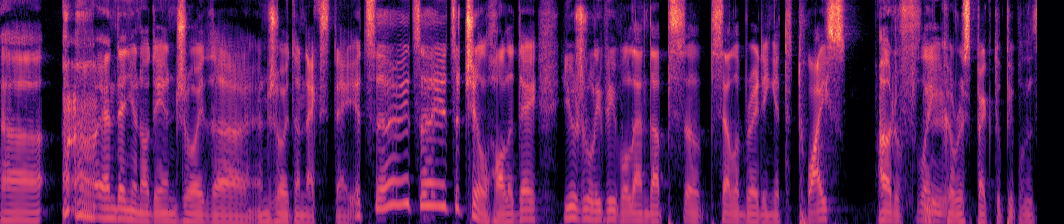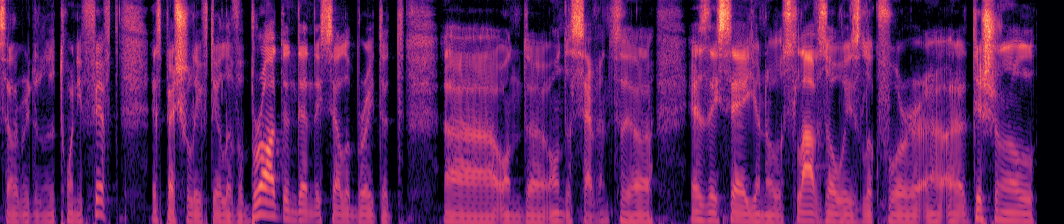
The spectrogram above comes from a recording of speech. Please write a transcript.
Uh, and then you know they enjoy the enjoy the next day. It's a it's a it's a chill holiday. Usually, people end up uh, celebrating it twice out of like mm. respect to people that celebrate on the 25th especially if they live abroad and then they celebrate it uh, on the on the 7th uh, as they say you know slavs always look for uh, additional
